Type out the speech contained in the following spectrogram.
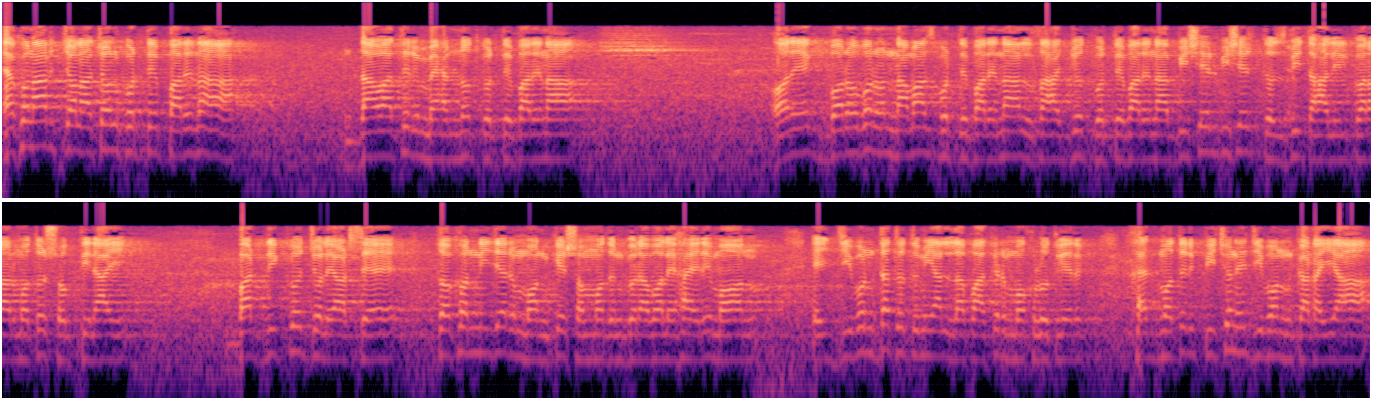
এখন আর চলাচল করতে পারে না, দাওয়াতের মেহনত করতে পারে না। অনেক বড় বড় নামাজ পড়তে পারে না সাহায্য করতে পারে না, বিশেষ বিশেষ তসবি তাহালিল করার মতো শক্তি নাই। বার্ধক্য চলে আসছে। তখন নিজের মনকে সম্বোধন করা বলে, হায় রে মন, এই জীবনটা তো তুমি আল্লাহ পাকের মখলুতের খেদমতের পিছনে জীবন কাটাইয়া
